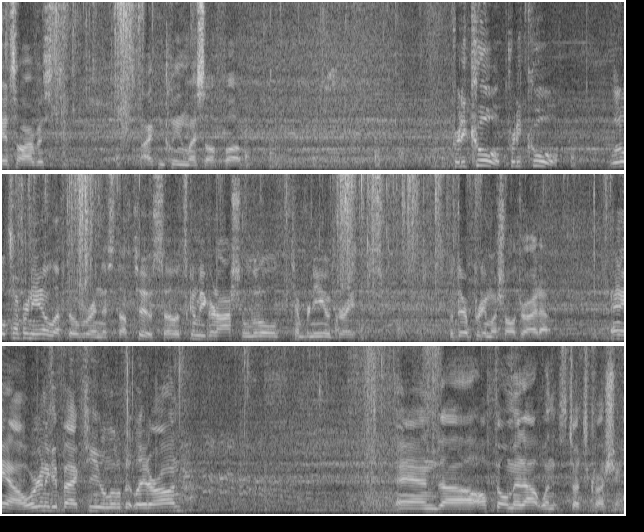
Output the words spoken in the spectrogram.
It's harvest. I can clean myself up. Pretty cool, pretty cool. Little Tempranillo left over in this stuff too, so it's gonna be Grenache and a little Tempranillo grapes. But they're pretty much all dried out. Anyhow, we're gonna get back to you a little bit later on. And uh, I'll film it out when it starts crushing.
